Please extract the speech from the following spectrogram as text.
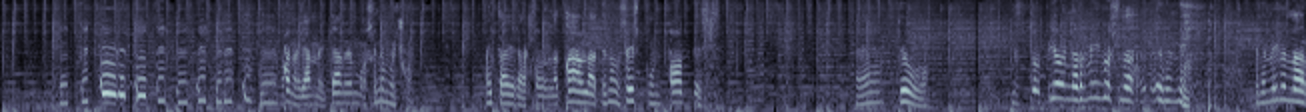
Bueno, ya me, ya me mucho. Ahí está, mira, sobre la tabla tenemos seis puntotes. ¿Eh? ¿Qué hubo? Nuestro tío enemigo es la, la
